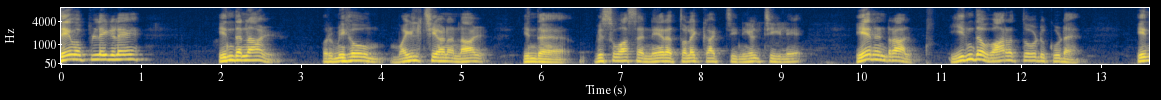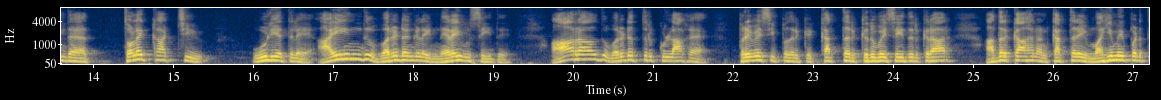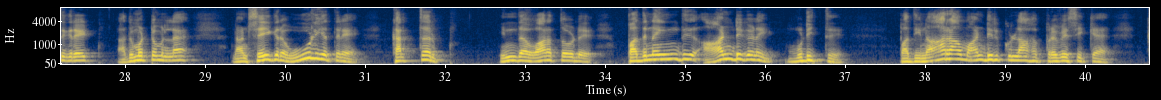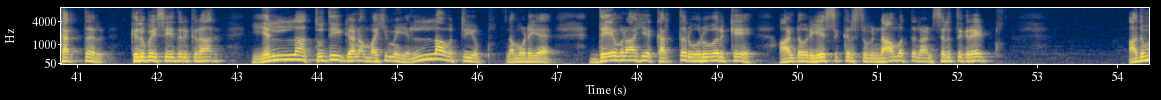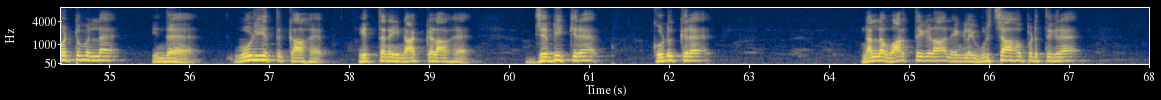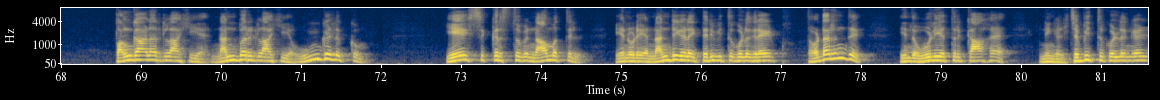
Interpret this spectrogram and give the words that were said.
தேவ பிள்ளைகளே இந்த நாள் ஒரு மிகவும் மகிழ்ச்சியான நாள். இந்த விசுவாச நேர தொலைக்காட்சி நிகழ்ச்சியிலே. ஏனென்றால் இந்த வாரத்தோடு கூட இந்த தொலைக்காட்சி ஊழியத்திலே ஐந்து வருடங்களை நிறைவு செய்து ஆறாவது வருடத்திற்குள்ளாக பிரவேசிப்பதற்கு கர்த்தர் கிருபை செய்திருக்கிறார். அதற்காக நான் கர்த்தரை மகிமைப்படுத்துகிறேன். அது மட்டும் இல்லை நான் செய்கிற ஊழியத்திலே கர்த்தர் இந்த வாரத்தோடு பதினைந்து ஆண்டுகளை முடித்து பதினாறாம் ஆண்டிற்குள்ளாக பிரவேசிக்க கர்த்தர் கிருபை செய்திருக்கிறார். எல்லா துதி கன மகிமை எல்லாவற்றையும் நம்முடைய தேவனாகிய கர்த்தர் ஒருவருக்கே ஆண்டவர் இயேசு கிறிஸ்துவின் நாமத்தை நான் செலுத்துகிறேன். அது மட்டுமல்ல இந்த ஊழியத்துக்காக இத்தனை நாட்களாக ஜெபிக்கிற கொடுக்கிற நல்ல வார்த்தைகளால் எங்களை உற்சாகப்படுத்துகிற பங்காளர்களாகிய நண்பர்களாகிய உங்களுக்கும் இயேசு கிறிஸ்துவின் நாமத்தில் என்னுடைய நன்றிகளை தெரிவித்துக் கொள்கிறேன். தொடர்ந்து இந்த ஊழியத்திற்காக நீங்கள் ஜெபித்து கொள்ளுங்கள்.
